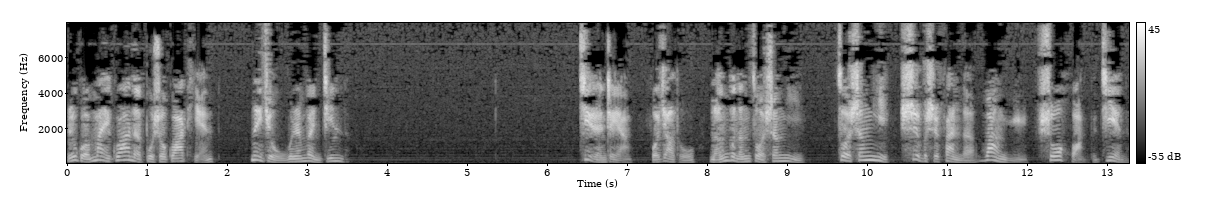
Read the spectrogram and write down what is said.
如果卖瓜的不说瓜甜，那就无人问津了。既然这样，佛教徒能不能做生意？做生意是不是犯了妄语说谎的戒呢？”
